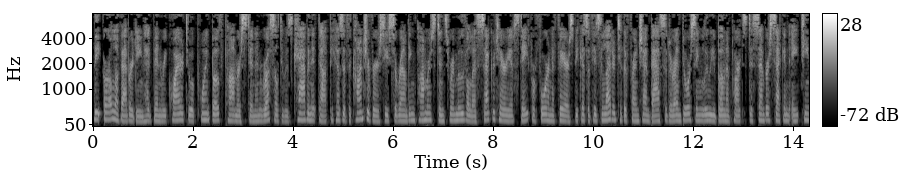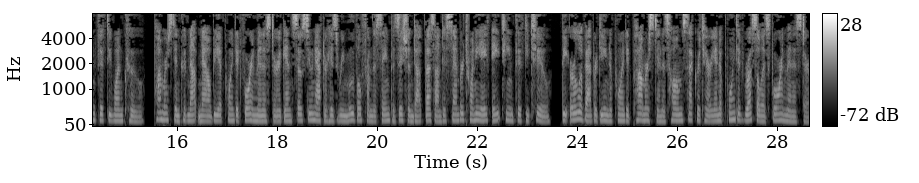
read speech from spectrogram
the Earl of Aberdeen had been required to appoint both Palmerston and Russell to his cabinet. Because of the controversy surrounding Palmerston's removal as Secretary of State for Foreign Affairs because of his letter to the French ambassador endorsing Louis Bonaparte's December 2, 1851 coup, Palmerston could not now be appointed foreign minister again so soon after his removal from the same position. Thus on December 28, 1852, the Earl of Aberdeen appointed Palmerston as Home Secretary and appointed Russell as Foreign Minister.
